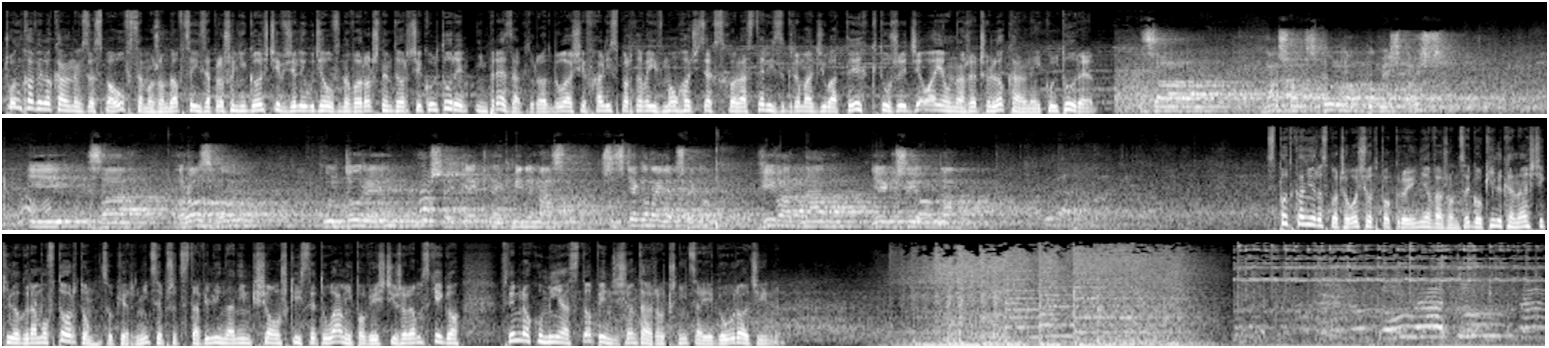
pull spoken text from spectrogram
Członkowie lokalnych zespołów, samorządowcy i zaproszeni goście wzięli udział w noworocznym torcie kultury. Impreza, która odbyła się w hali sportowej w Mąchodźcach z Holasterii zgromadziła tych, którzy działają na rzecz lokalnej kultury. Za naszą wspólną pomyślność i za rozwój kultury naszej pięknej gminy Masów. Wszystkiego najlepszego. Wiwat nam, niech żyją nam. Spotkanie rozpoczęło się od pokrojenia ważącego kilkanaście kilogramów tortu. Cukiernicy przedstawili na nim książki z tytułami powieści Żeromskiego. W tym roku mija 150. rocznica jego urodzin.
